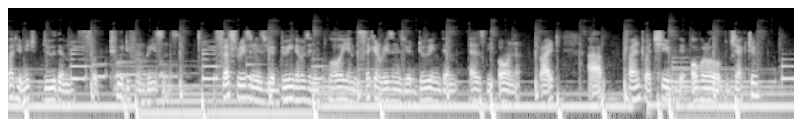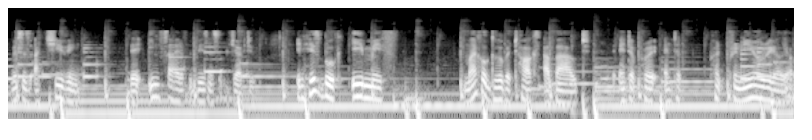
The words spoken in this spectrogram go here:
but you need to do them for two different reasons. The first reason is you're doing them as an employee, and the second reason is you're doing them as the owner, right? Um, trying to achieve the overall objective versus achieving the inside of the business objective. In his book, E Myth, Michael Gerber talks about the entrepreneurial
